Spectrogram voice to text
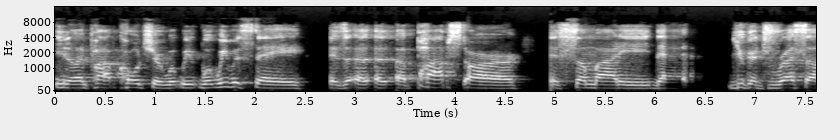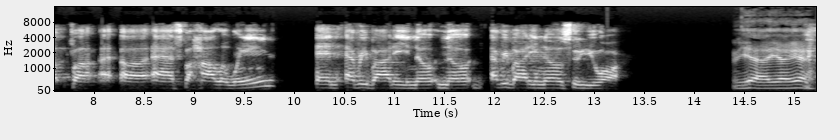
you know, in pop culture, what we what we would say is a, a, a pop star is somebody that you could dress up for, uh, as for Halloween, and everybody know know everybody knows who you are. Yeah, yeah, yeah,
